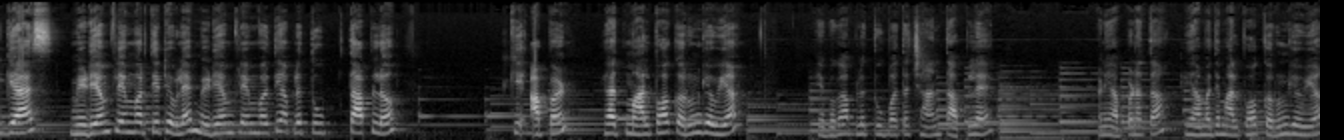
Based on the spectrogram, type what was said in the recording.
गॅस मीडियम फ्लेमवरती ठेवला आहे मीडियम फ्लेमवरती आपलं तूप तापलं. की आपण ह्यात मालपोहा करून घेऊया. हे बघा आपलं तूप आता छान तापलं आहे आणि आपण आता ह्यामध्ये मालपोहा करून घेऊया.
